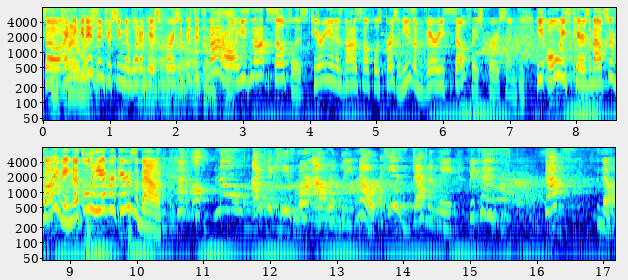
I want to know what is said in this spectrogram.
So I think it is interesting that one of his first because it's not all, he's not selfless. Tyrion is not a selfless person. He's a very selfish person. He always cares about surviving. That's all he ever cares about. But uh, no, I think he's more outwardly. No, he is definitely because that's no.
